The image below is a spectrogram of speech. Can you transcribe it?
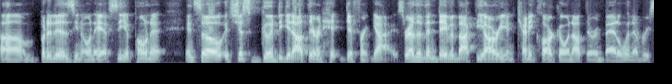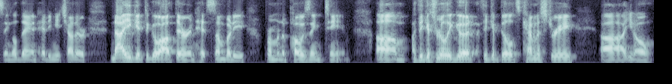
um, but it is, you know, an AFC opponent. And so it's just good to get out there and hit different guys rather than David Bakhtiari and Kenny Clark going out there and battling every single day and hitting each other. Now you get to go out there and hit somebody from an opposing team. Um, I think it's really good. I think it builds chemistry. Uh, you know,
